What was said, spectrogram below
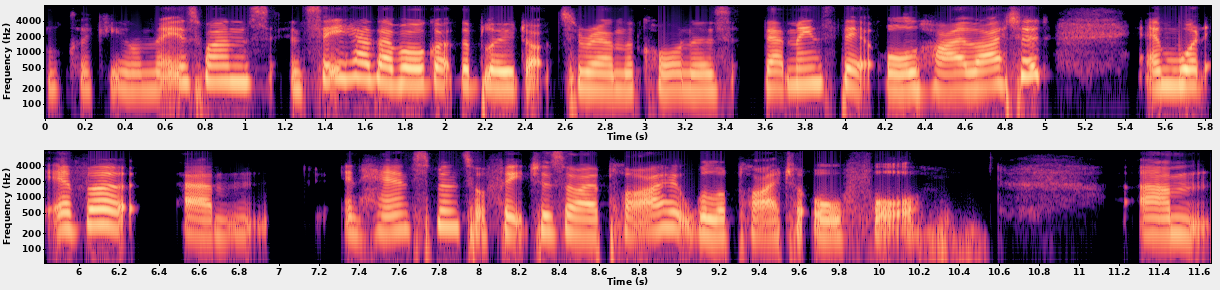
I'm clicking on these ones and see how they've all got the blue dots around the corners. That means they're all highlighted and whatever um, enhancements or features I apply will apply to all four. Um,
